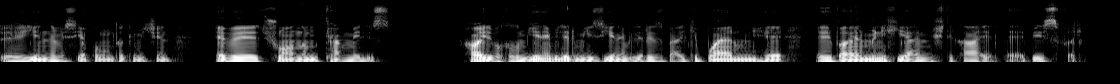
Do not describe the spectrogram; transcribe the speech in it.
e, yenilemesi yapalım takım için. Evet şu anda mükemmeliz. Haydi bakalım yenebilir miyiz? Yenebiliriz belki. Bayern Münih'e e, Bayern Münih'i yenmiştik. Hayır be 1-0.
